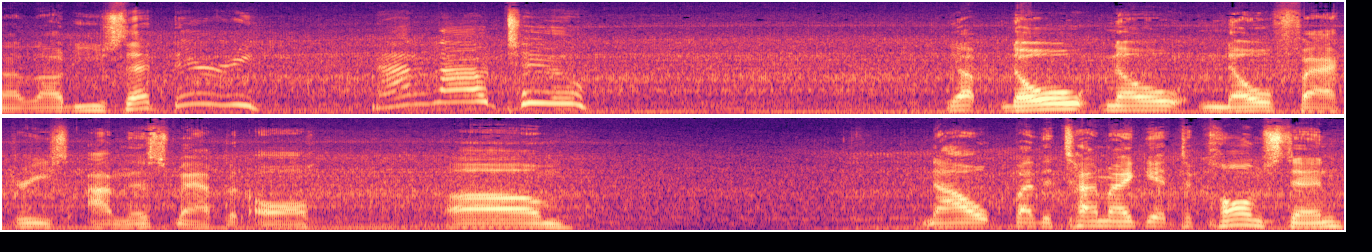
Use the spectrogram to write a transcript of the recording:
not allowed to use that dairy. Not allowed to. Yep, no, no, no factories on this map at all. Um, now, by the time I get to Calmsden,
